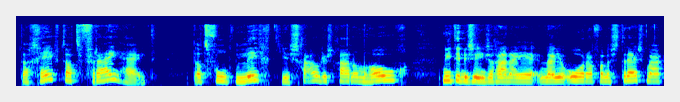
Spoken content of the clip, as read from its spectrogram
dan geeft dat vrijheid. Dat voelt licht, je schouders gaan omhoog. Niet in de zin, ze gaan naar je, naar je oren van de stress, maar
